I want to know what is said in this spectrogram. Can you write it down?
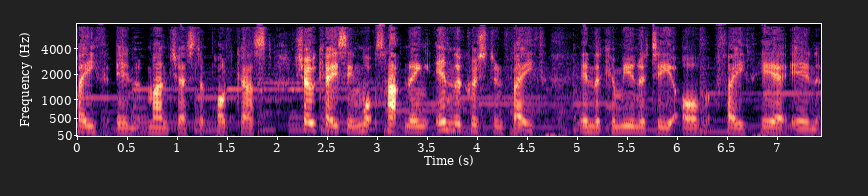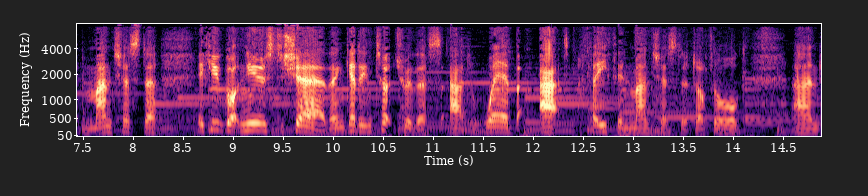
Faith in Manchester podcast showcasing what's happening in the Christian faith in the community of faith here in Manchester. If you've got news to share, then get in touch with us at web at faithinmanchester.org and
